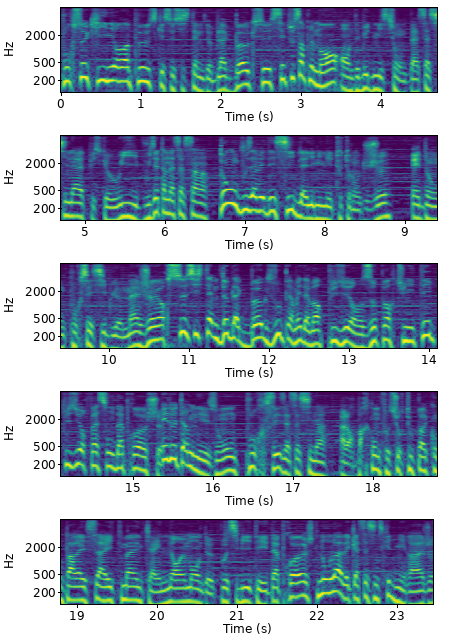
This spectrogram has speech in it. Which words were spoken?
Pour ceux qui ignorent un peu ce qu'est ce système de Black Box, c'est tout simplement en début de mission d'assassinat, puisque oui, vous êtes un assassin, donc vous avez des cibles à éliminer tout au long du jeu, et donc pour ces cibles majeures, ce système de black box vous permet d'avoir plusieurs opportunités, plusieurs façons d'approche et de terminaison pour ces assassinats. Alors par contre, faut surtout pas comparer ça à Hitman qui a énormément de possibilités d'approche, non là avec Assassin's Creed Mirage.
